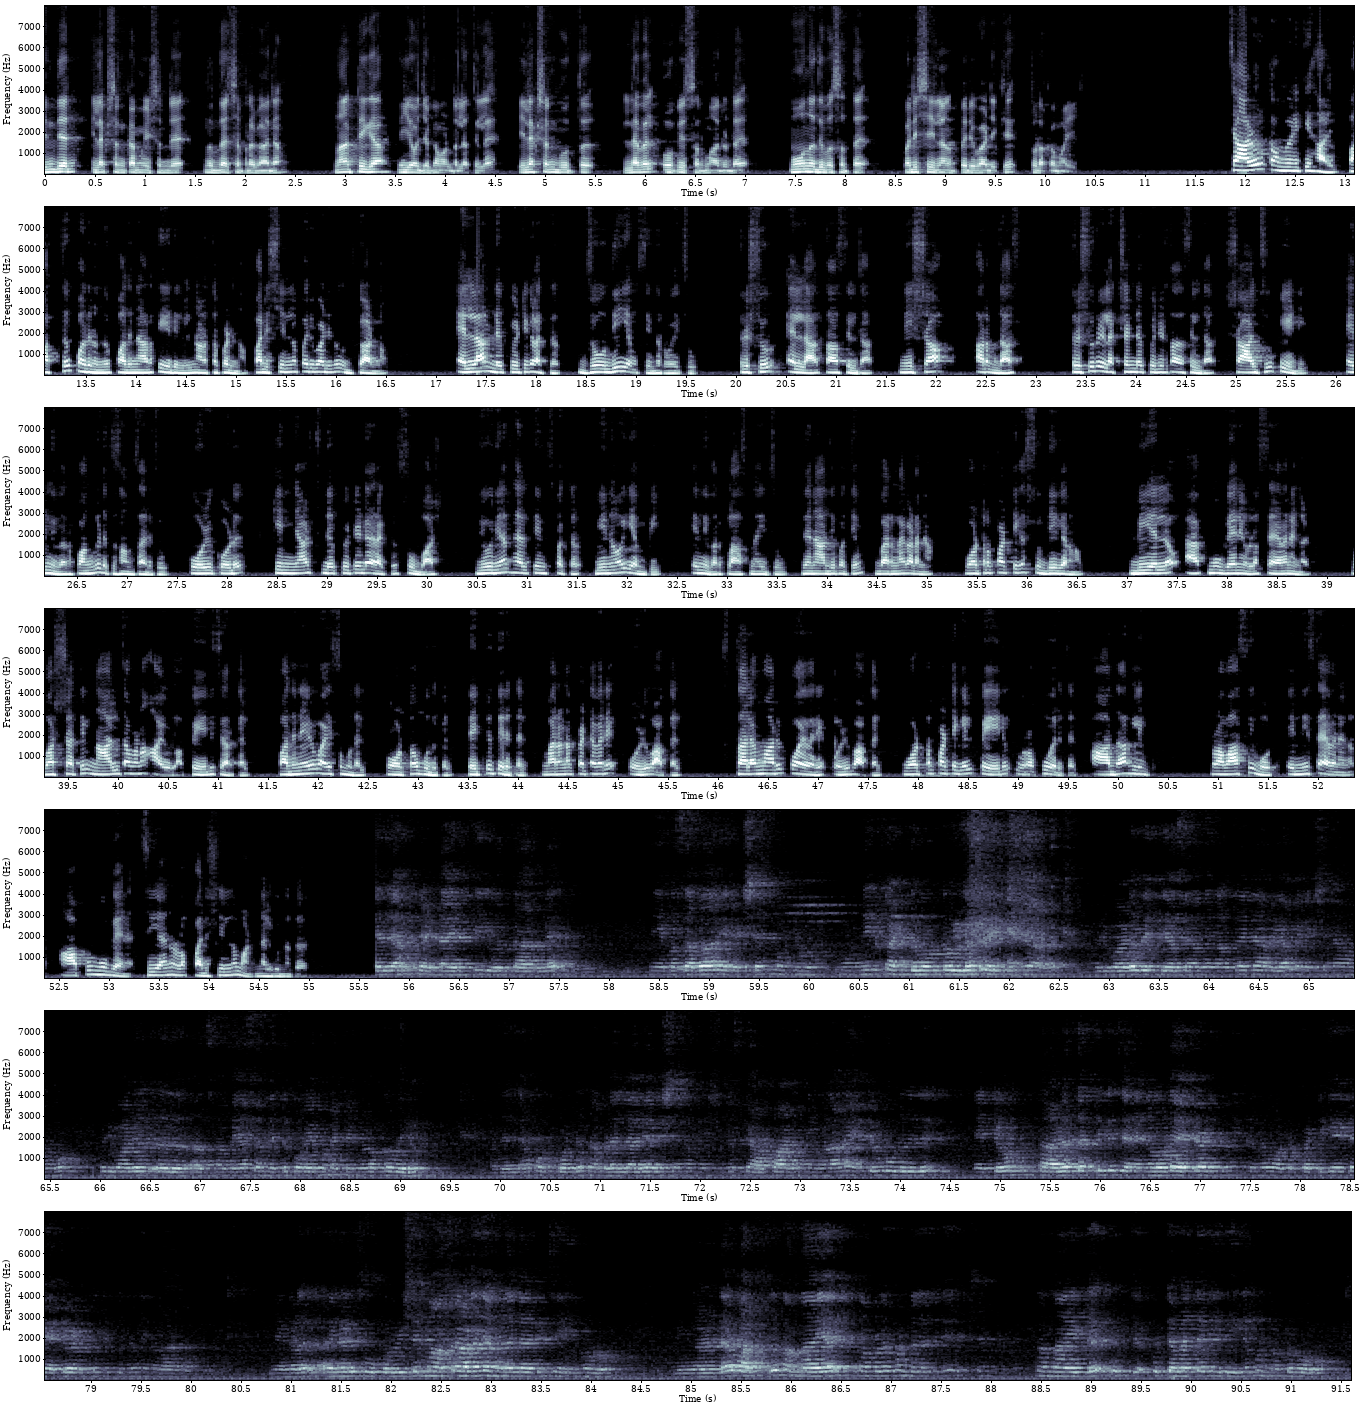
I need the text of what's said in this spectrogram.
Indian election കമ്മീഷന്റെ നിർദ്ദേശപ്രകാരം നാട്ടിക നിയോജക മണ്ഡലത്തിലെ ഇലക്ഷൻ ബൂത്ത് ലെവൽ ഓഫീസർമാരുടെ മൂന്ന് ദിവസത്തെ പരിശീലന പരിപാടിക്ക് തുടക്കമായി. ചാഴൂർ കമ്മ്യൂണിറ്റി ഹാളിൽ പത്ത് പതിനൊന്ന് പതിനാറ് തീയതികളിൽ നടത്തപ്പെടുന്ന പരിശീലന പരിപാടിയുടെ ഉദ്ഘാടനം L R deputy collector Jyothi M C നിർവഹിച്ചു. Thrissur L R tahsildar Nisha Ardas Thrissur election deputy tahsildar Shaju P D എന്നിവർ പങ്കെടുത്ത് സംസാരിച്ചു. Kozhikode കിഞ്ഞാട്സ് deputy director Subhash junior health inspector Binoy M P എന്നിവർ ക്ലാസ് നയിച്ചു. ജനാധിപത്യം ഭരണഘടന വോട്ടർ പട്ടിക ശുദ്ധീകരണം ബി എൽ ഒ ആപ്പ് മുഖേനയുള്ള സേവനങ്ങൾ വർഷത്തിൽ നാല് തവണ ആയുള്ള പേര് ചേർക്കൽ പതിനേഴ് വയസ്സ് മുതൽ ഫോട്ടോ പുതുക്കൽ തെറ്റുതിരുത്തൽ മരണപ്പെട്ടവരെ ഒഴിവാക്കൽ സ്ഥലം മാറിപ്പോയവരെ ഒഴിവാക്കൽ വോട്ടർ പട്ടികയിൽ പേര് ഉറപ്പുവരുത്തൽ ആധാർ ലിങ്ക് പ്രവാസി വോട്ട് എന്നീ സേവനങ്ങൾ ആപ്പ് മുഖേന ചെയ്യാനുള്ള പരിശീലനമാണ് നൽകുന്നത്. നിയമസഭാ ഇലക്ഷൻ മുന്നോ- മുന്നിൽ കണ്ടുകൊണ്ടുള്ള ട്രെയിനിങ്ങാണ് ഒരുപാട് വ്യത്യാസങ്ങൾ. തന്നെ അറിയാം ഇലക്ഷൻ ആകുമ്പോൾ ഒരുപാട് സമയ സമയത്ത് സമയാസമയത്ത് കുറേ മാറ്റങ്ങളൊക്കെ വരും. അതെല്ലാം ഉൾക്കൊണ്ട് നമ്മളെല്ലാവരും ഇലക്ഷൻ കമ്മീഷന്റെ സ്റ്റാഫാണ്. നിങ്ങളാണ് ഏറ്റവും കൂടുതൽ ഏറ്റവും താഴെത്തട്ടിൽ ജനങ്ങളോട് ഏറ്റവും അടുത്ത് കുറ്റ കുറ്റമറ്റ രീതിയിൽ മുന്നോട്ട് പോകും.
